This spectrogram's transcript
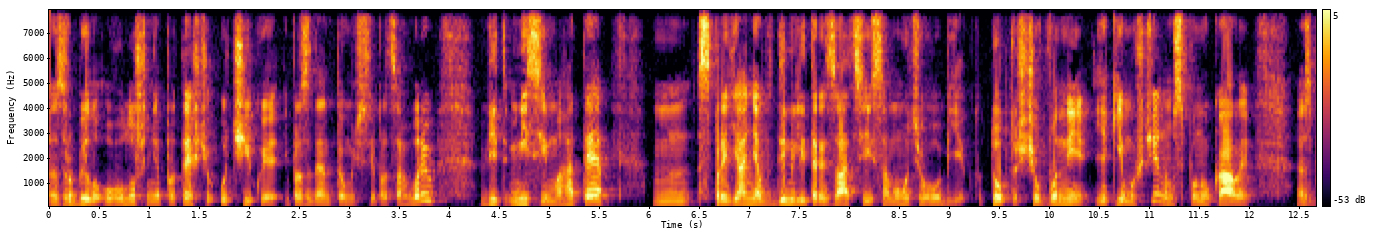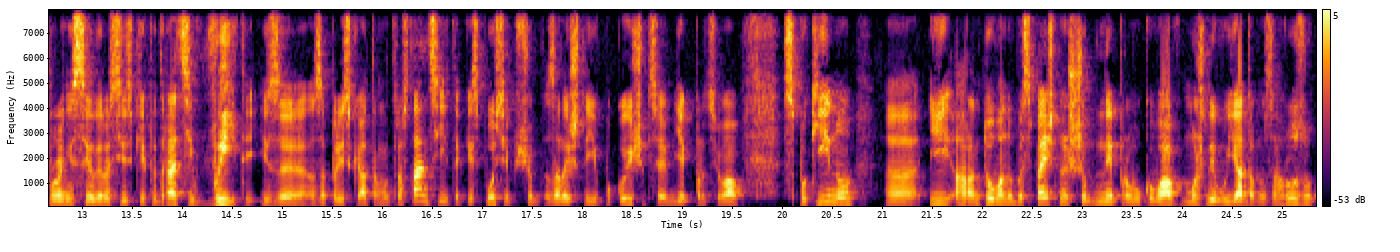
е, зробило оголошення про те, що очікує, і президент в тому числі про це говорив, від місії МАГАТЕ сприяння в демілітаризації самого цього об'єкту. Тобто, щоб вони якимось чином спонукали е, Збройні сили Російської Федерації вийти із е, Запорізької атомної електростанції в такий спосіб, щоб залишити її в покої, щоб цей об'єкт працював спокійно е, і гарантовано безпечно, щоб не провокував можливу ядерну загрозу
